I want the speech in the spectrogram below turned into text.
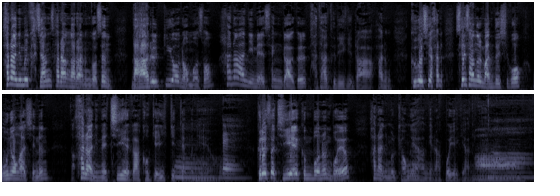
하나님을 가장 사랑하라는 것은 나를 뛰어넘어서 하나님의 생각을 받아들이기라 하는 그것이 한, 세상을 만드시고 운영하시는 하나님의 지혜가 거기에 있기 때문이에요. 네. 그래서 지혜의 근본은 뭐예요? 하나님을 경외함이라고 얘기하는 거예요. 아.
